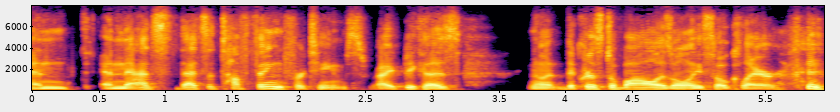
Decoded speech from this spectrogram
and and that's that's a tough thing for teams right? Because you know the crystal ball is only so clear.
